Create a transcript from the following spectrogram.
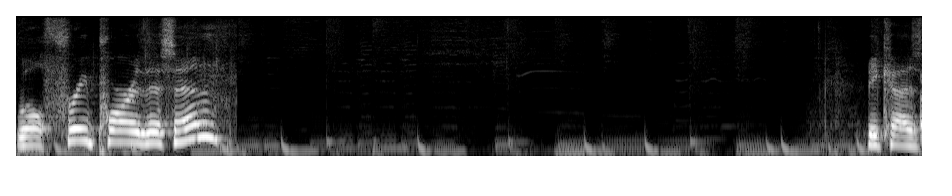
We'll free pour this in. Because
